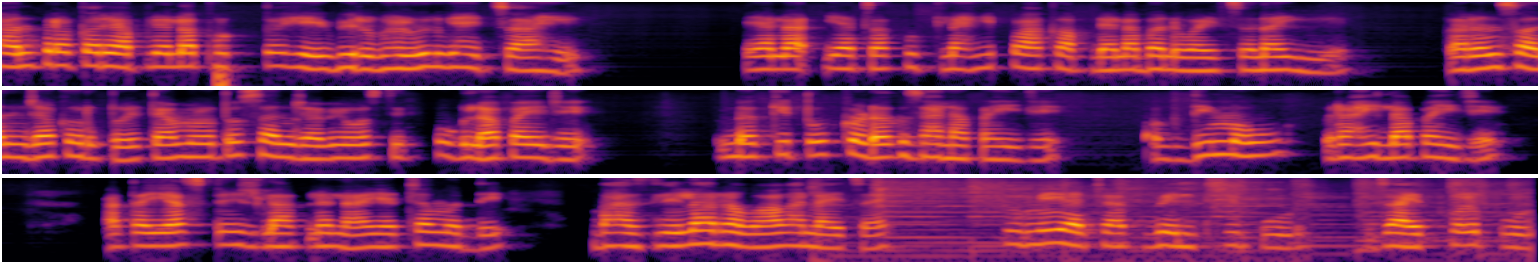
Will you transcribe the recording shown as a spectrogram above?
छान प्रकारे आपल्याला फक्त हे विरघळून घ्यायचं आहे. याला याचा कुठलाही पाक आपल्याला बनवायचा नाही आहे कारण सांजा करतोय त्यामुळे तो सांजा व्यवस्थित फुगला पाहिजे. नक्की तो कडक झाला पाहिजे. अगदी मऊ राहिला पाहिजे. आता या स्टेजला आपल्याला याच्यामध्ये भाजलेला रवा घालायचा आहे तुम्ही याच्यात वेलची पूड जायफळ पूड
